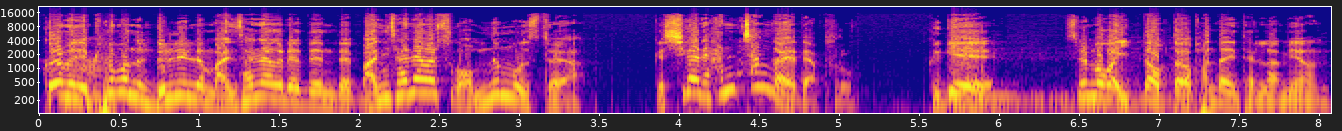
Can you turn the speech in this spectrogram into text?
그러면 아. 이제 표본을 늘리려면 많이 사냥을 해야 되는데 많이 사냥할 수가 없는 몬스터야. 그러니까 시간이 한참 가야 돼 앞으로. 그게 쓸모가 있다 없다가 판단이 되려면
